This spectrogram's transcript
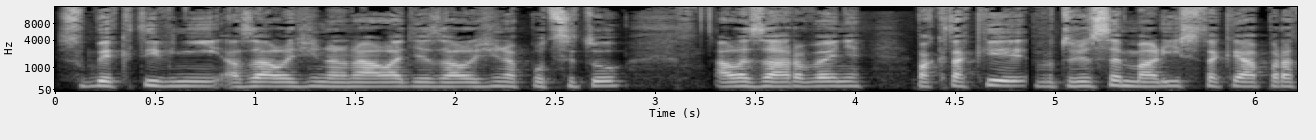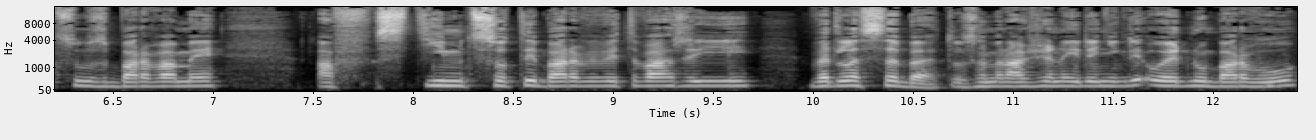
subjektivní a záleží na náladě, záleží na pocitu, ale zároveň pak taky, protože jsem malíř, tak já pracuji s barvami a s tím, co ty barvy vytváří vedle sebe. To znamená, že nejde nikdy o jednu barvu,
